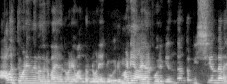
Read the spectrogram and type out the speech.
ആ പത്ത് മണി എന്നുള്ളത് ഒരു പതിനൊന്ന് മണി പന്ത്രണ്ട് മണി അല്ലെങ്കിൽ ഒരു മണി ആയാൽ പോലും എന്താ വിഷയം എന്താണ്?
